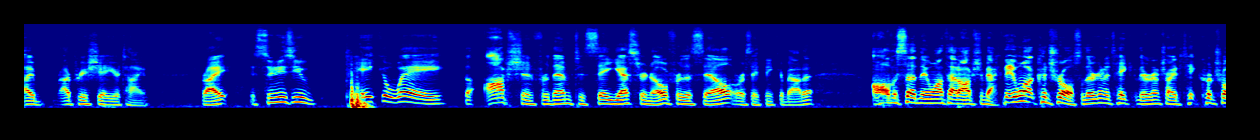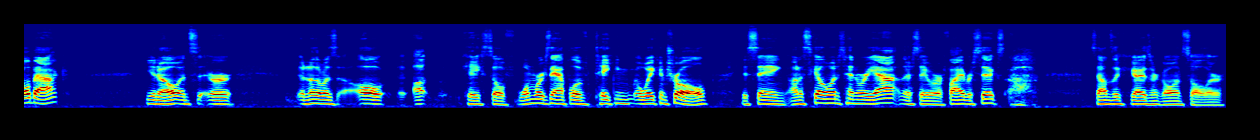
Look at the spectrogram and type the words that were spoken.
I, I appreciate your time, right? As soon as you take away the option for them to say yes or no for the sale or say think about it, all of a sudden they want that option back. They want control. So they're going to take, they're going to try to take control back, you know, and, or another one's, oh, uh, okay. So one more example of taking away control is saying on a scale of one to 10, where you at? And they're saying we're five or six. Oh, sounds like you guys aren't going solar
